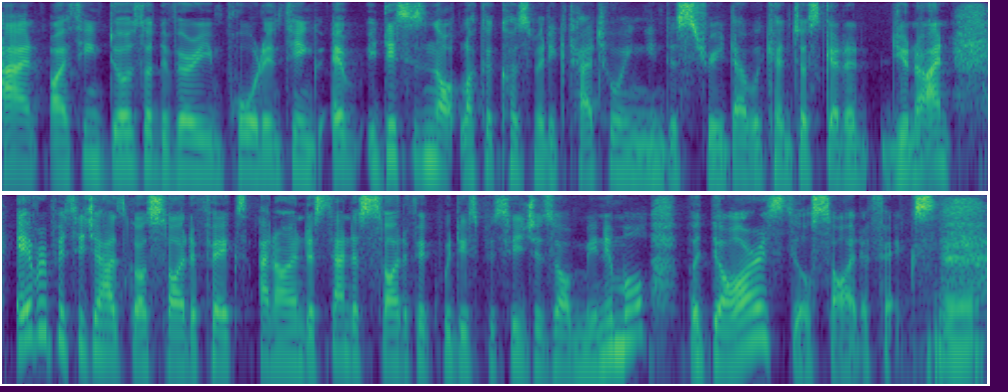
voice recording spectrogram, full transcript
And I think those are the very important things. Eh, this is not like a cosmetic tattooing industry that we can just get a you know. And every procedure has got side effects, and I understand the side effects with these procedures are minimal, but there are still side effects. Yeah.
